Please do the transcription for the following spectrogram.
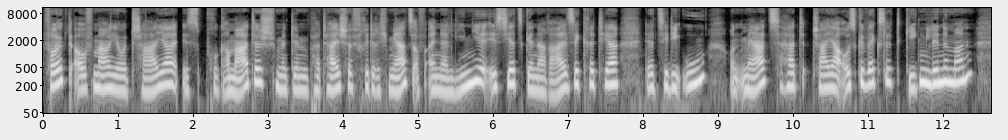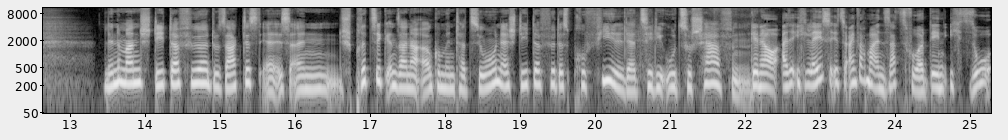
folgt auf Mario Chaya, ist programmatisch mit dem Parteichef Friedrich Merz auf einer Linie, ist jetzt Generalsekretär der CDU und Merz hat Chaya ausgewechselt gegen Linnemann. Linnemann steht dafür, du sagtest, er ist ein spritzig in seiner Argumentation, er steht dafür, das Profil der CDU zu schärfen. Genau, also ich lese jetzt einfach mal einen Satz vor, den ich so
